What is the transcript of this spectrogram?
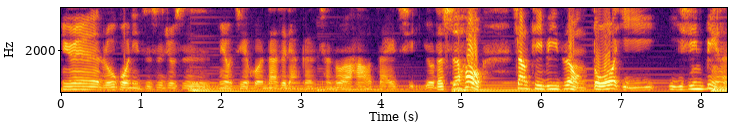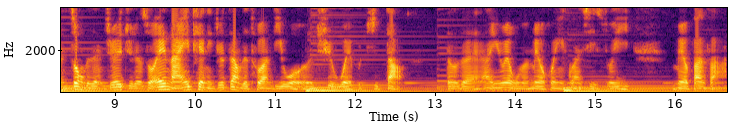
因为如果你只是就是没有结婚，但是两个人承诺要好好在一起，有的时候像 TB 这种多疑、疑心病很重的人，就会觉得说，哎，哪一天你就这样子突然离我而去，我也不知道，对不对？那因为我们没有婚姻关系，所以没有办法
